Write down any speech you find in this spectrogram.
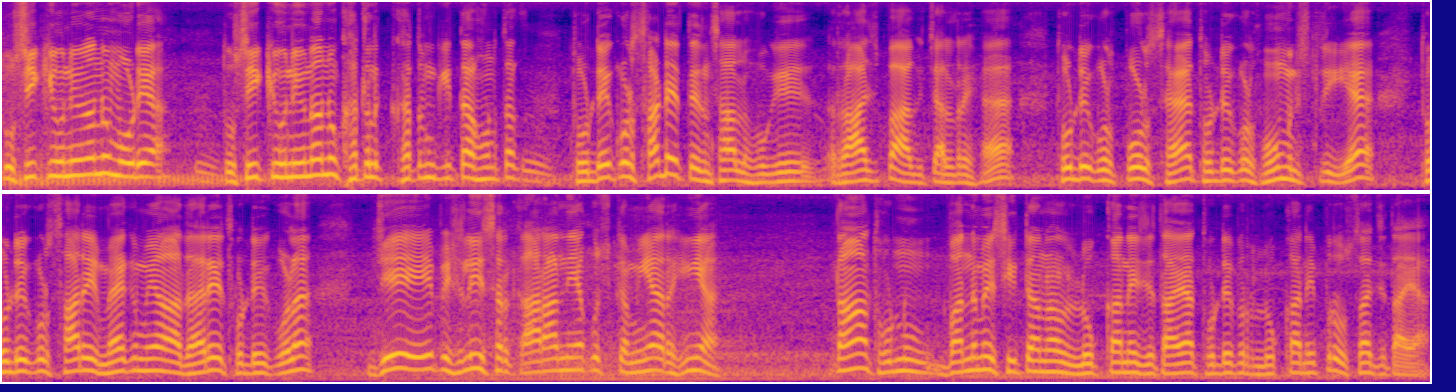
ਤੁਸੀਂ ਕਿਉਂ ਨਹੀਂ ਉਹਨਾਂ ਨੂੰ ਮੋੜਿਆ? ਤੁਸੀਂ ਕਿਉਂ ਨਹੀਂ ਉਹਨਾਂ ਨੂੰ ਖਤਲ ਖਤਮ ਕੀਤਾ? ਹੁਣ ਤੱਕ ਤੁਹਾਡੇ ਕੋਲ 3.5 ਸਾਲ ਹੋ ਗਏ ਰਾਜ ਭਾਗ ਚੱਲ ਰਿਹਾ ਹੈ। ਤੁਹਾਡੇ ਕੋਲ ਪੁਲਿਸ ਹੈ ਤੁਹਾਡੇ ਕੋਲ ਹੋਮ ਮਿਨਿਸਟਰੀ ਹੈ ਤੁਹਾਡੇ ਕੋਲ ਸਾਰੇ ਮਹਿਕਮਿਆਂ ਆਧਾਰੇ ਤੁਹਾਡੇ ਕੋਲ। ਜੇ ਪਿਛਲੀ ਸਰਕਾਰਾਂ ਦੀਆਂ ਕੁਝ ਕਮੀਆਂ ਰਹੀਆਂ ਤਾਂ ਤੁਹਾਨੂੰ 92 ਸੀਟਾਂ ਨਾਲ ਲੋਕਾਂ ਨੇ ਜਿਤਾਇਆ ਤੁਹਾਡੇ ਪਰ ਲੋਕਾਂ ਨੇ ਭਰੋਸਾ ਜਿਤਾਇਆ।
